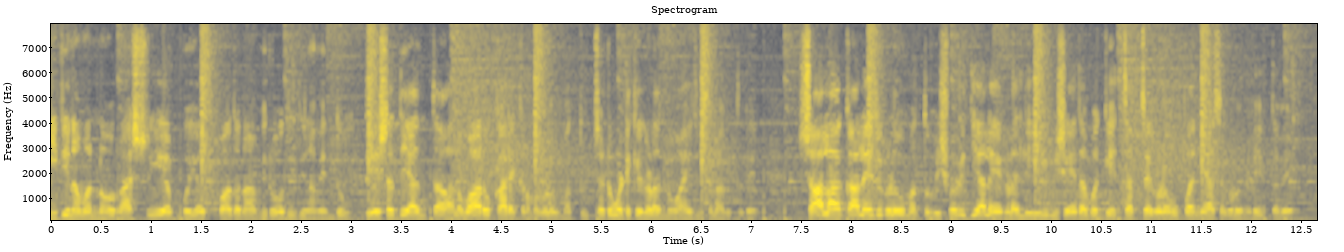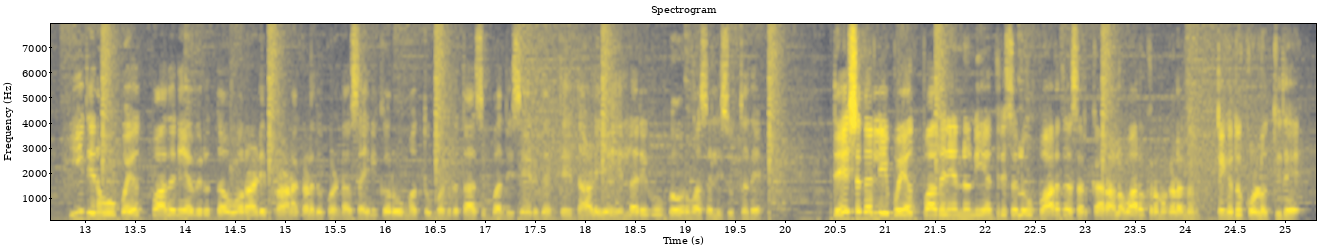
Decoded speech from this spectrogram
ಈ ದಿನವನ್ನು ರಾಷ್ಟ್ರೀಯ ಭಯೋತ್ಪಾದನಾ ವಿರೋಧಿ ದಿನವೆಂದು ದೇಶಾದ್ಯಂತ ಹಲವಾರು ಕಾರ್ಯಕ್ರಮಗಳು ಮತ್ತು ಚಟುವಟಿಕೆಗಳನ್ನು ಆಯೋಜಿಸಲಾಗುತ್ತದೆ. ಶಾಲಾ, ಕಾಲೇಜುಗಳು ಮತ್ತು ವಿಶ್ವವಿದ್ಯಾಲಯಗಳಲ್ಲಿ ಈ ವಿಷಯದ ಬಗ್ಗೆ ಚರ್ಚೆಗಳು, ಉಪನ್ಯಾಸಗಳು ನಡೆಯುತ್ತವೆ. ಈ ದಿನವು ಭಯೋತ್ಪಾದನೆಯ ವಿರುದ್ಧ ಹೋರಾಡಿ ಪ್ರಾಣ ಕಳೆದುಕೊಂಡ ಸೈನಿಕರು ಮತ್ತು ಭದ್ರತಾ ಸಿಬ್ಬಂದಿ ಸೇರಿದಂತೆ ದಾಳಿಯ ಎಲ್ಲರಿಗೂ ಗೌರವ ಸಲ್ಲಿಸುತ್ತದೆ. ದೇಶದಲ್ಲಿ ಭಯೋತ್ಪಾದನೆಯನ್ನು ನಿಯಂತ್ರಿಸಲು ಭಾರತ ಸರ್ಕಾರ ಹಲವಾರು ಕ್ರಮಗಳನ್ನು ತೆಗೆದುಕೊಳ್ಳುತ್ತಿದೆ.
